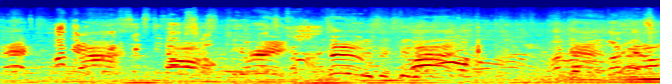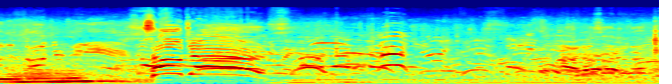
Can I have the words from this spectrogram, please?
six, five, put 60 Four, three, two, one. Okay, let's get all the soldiers in here. Soldiers! Oh, ah, no soldiers left?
